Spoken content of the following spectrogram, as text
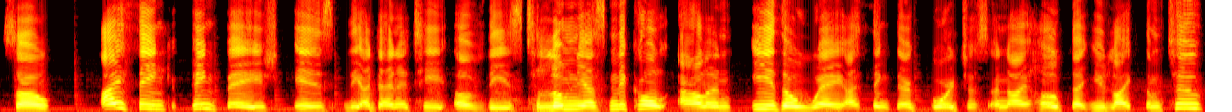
So I think pink beige is the identity of these Tolumnias. Nicole Allen, either way, I think they're gorgeous and I hope that you like them too.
